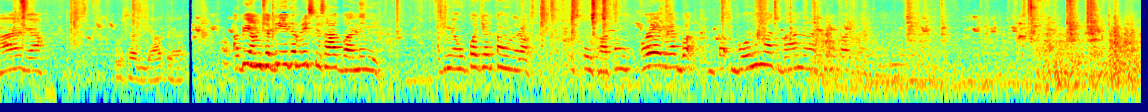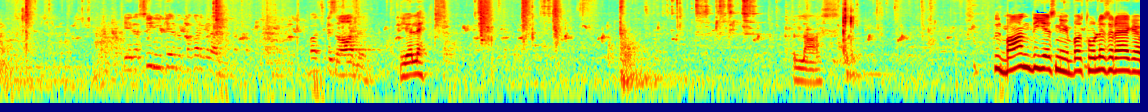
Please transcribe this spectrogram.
है अरे वो सब गया तो यार अभी हम छतरी इधर इसके साथ बांधेंगे। अभी मैं ऊपर चढ़ता हूँ ज़रा इसको उठाता हूँ। ओए मैं ब- ब- बोलूँगा तो बाँध ये रस्सी नीचे पे पकड़ के रख बस। के साथ है। ये ले। लाश बाँध दी है इसने। बस थोड़े से रह गया।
